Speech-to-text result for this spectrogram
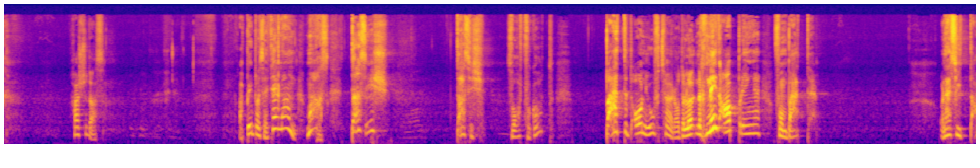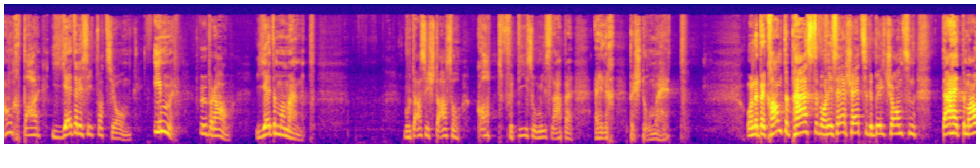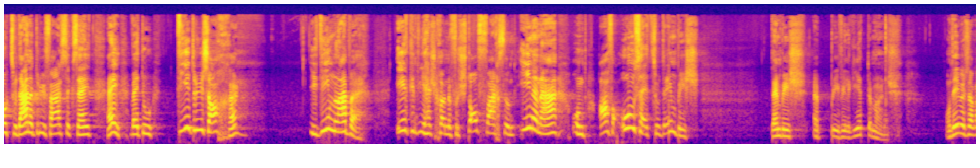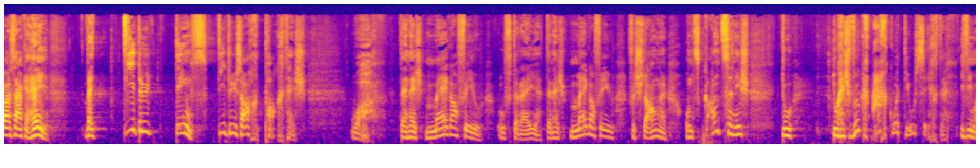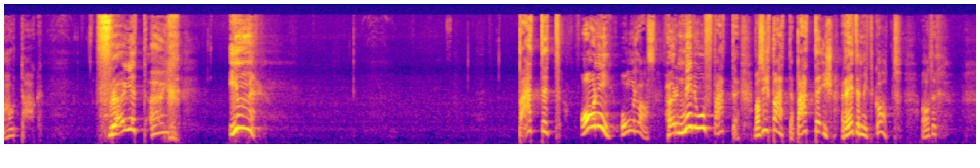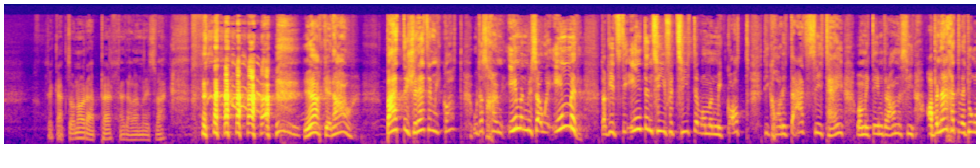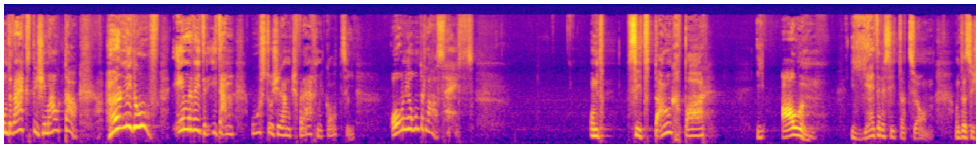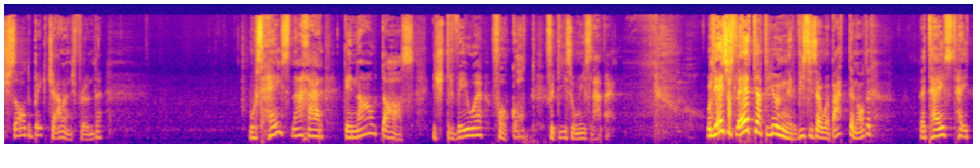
Kannst du das? Die Bibel sagt, hey Mann, mach's. Das ist, das ist das Wort von Gott. Betet ohne aufzuhören oder lasst euch nicht abbringen vom Betten. Und dann seid dankbar in jeder Situation. Immer, überall, in jedem Moment. Weil das ist das, was Gott für dies und mein Leben eigentlich bestimmt hat. Und ein bekannter Pastor, den ich sehr schätze, der Bill Johnson, der hat mal zu diesen drei Versen gesagt, hey, wenn du diese drei Sachen in deinem Leben irgendwie hast können verstoffwechseln und reinnehmen und einfach umsetzen und drin bist, dann bist du ein privilegierter Mensch. Und ich würde sogar sagen, hey, wenn du diese drei Dinge, diese drei Sachen gepackt hast, wow, dann hast du mega viel auf der Reihe. Dann hast du mega viel verstanden. Und das Ganze ist, du, du hast wirklich echt gute Aussichten in deinem Alltag. Freut euch Immer. Betet ohne Unterlass. Hör nicht auf beten. Was ist beten? Beten ist Reden mit Gott. Oder? Da gibt es auch noch Rap, he? da lassen wir jetzt weg. ja, genau. Beten ist Reden mit Gott. Und das können wir immer, wir sollen immer. Da gibt es die intensiven Zeiten, wo wir mit Gott die Qualitätszeit haben, wo wir mit ihm dran sind. Aber nachher, wenn du unterwegs bist im Alltag, hör nicht auf. Immer wieder in diesem Austausch, in diesem Gespräch mit Gott sein. Ohne Unterlass heisst Und seid dankbar in allem, in jeder Situation. Und das ist so der Big Challenge, Freunde. Was heisst nachher, genau das ist der Wille von Gott für dein und mein Leben. Und Jesus lehrt ja die Jünger, wie sie sollen beten, oder? Das heisst, hey,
